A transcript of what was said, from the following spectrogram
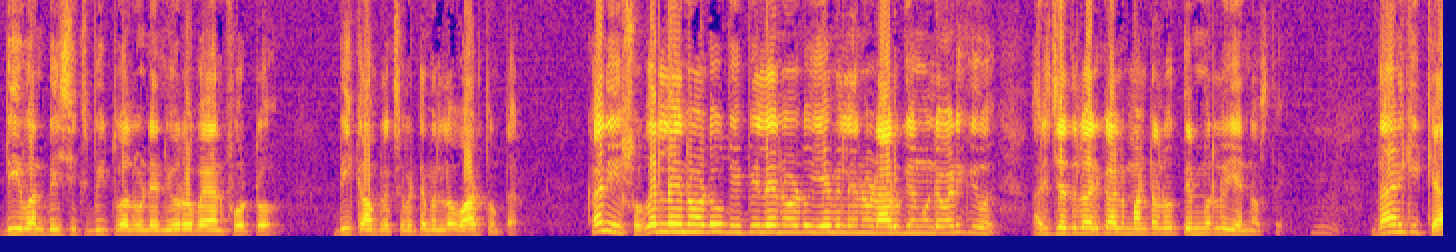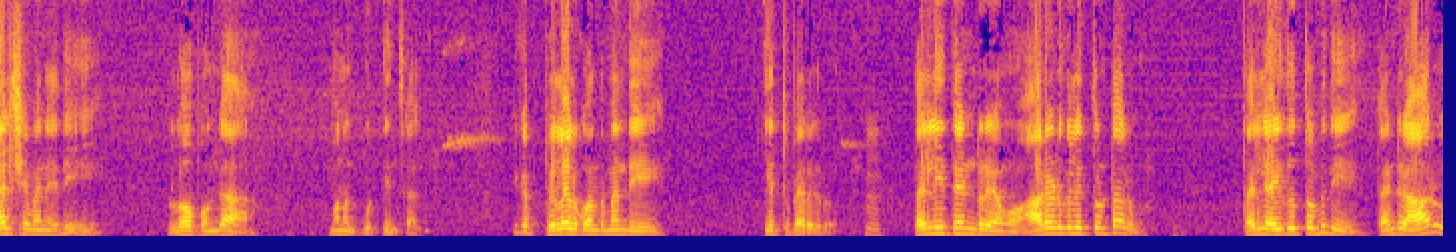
B one B six B twelve ఉండే న్యూరోబయాన్ ఫోర్టో బి కాంప్లెక్స్ విటమిన్లో వాడుతుంటారు కానీ షుగర్ లేనోడు బీపీ లేనోడు ఏమీ లేనోడు ఆరోగ్యంగా ఉండేవాడికి అరిచేతులు అరికాళ్ళు మంటలు తిమ్మర్లు ఇవన్నీ వస్తాయి. దానికి కాల్షియం అనేది లోపంగా మనం గుర్తించాలి ఇక పిల్లలు కొంతమంది ఎత్తు పెరగరు. తల్లి తండ్రి ఏమో ఆరు అడుగులు ఎత్తుంటారు తల్లి ఐదు తొమ్మిది తండ్రి ఆరు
